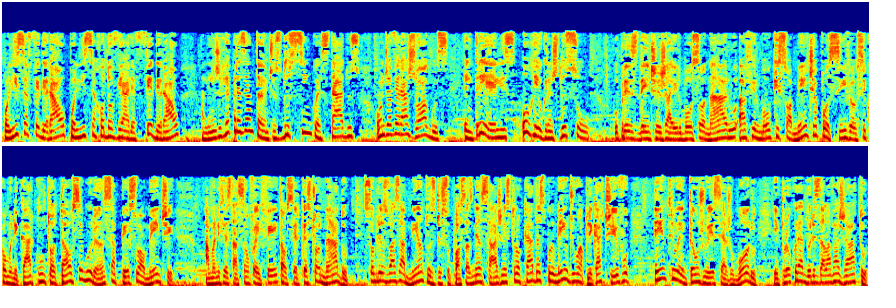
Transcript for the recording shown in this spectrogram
Polícia Federal, Polícia Rodoviária Federal, além de representantes dos cinco estados onde haverá jogos, entre eles o Rio Grande do Sul. O presidente Jair Bolsonaro afirmou que somente é possível se comunicar com total segurança pessoalmente. A manifestação foi feita ao ser questionado sobre os vazamentos de supostas mensagens trocadas por meio de um aplicativo entre o então juiz Sérgio Moro e procuradores da Lava Jato.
